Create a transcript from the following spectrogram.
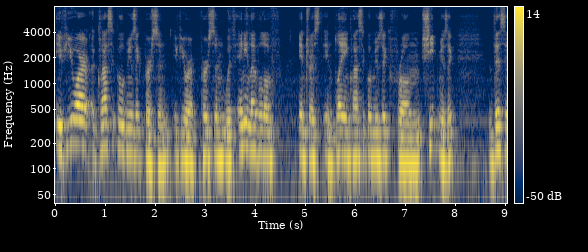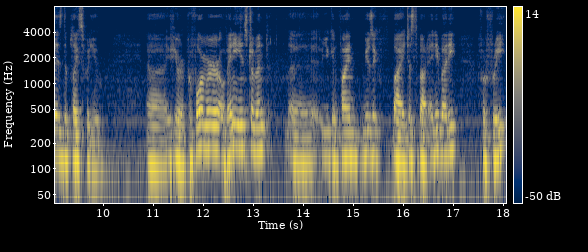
If you are a classical music person, if you are a person with any level of interest in playing classical music from sheet music, this is the place for you. Uh, if you're a performer of any instrument, you can find music by just about anybody for free.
